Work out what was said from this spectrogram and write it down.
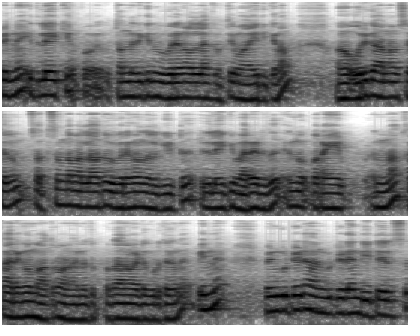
പിന്നെ ഇതിലേക്ക് തന്നിരിക്കുന്ന വിവരങ്ങളെല്ലാം കൃത്യമായിരിക്കണം. ഒരു കാരണവശാലും സത്യസന്ധമല്ലാത്ത വിവരങ്ങൾ നൽകിയിട്ട് ഇതിലേക്ക് വരരുത് എന്ന് പറയുന്ന കാര്യങ്ങൾ മാത്രമാണ് അതിനകത്ത് പ്രധാനമായിട്ടും കൊടുത്തേക്കുന്നത്. പിന്നെ പെൺകുട്ടിയുടെ ആൺകുട്ടിയുടെയും ഡീറ്റെയിൽസ്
